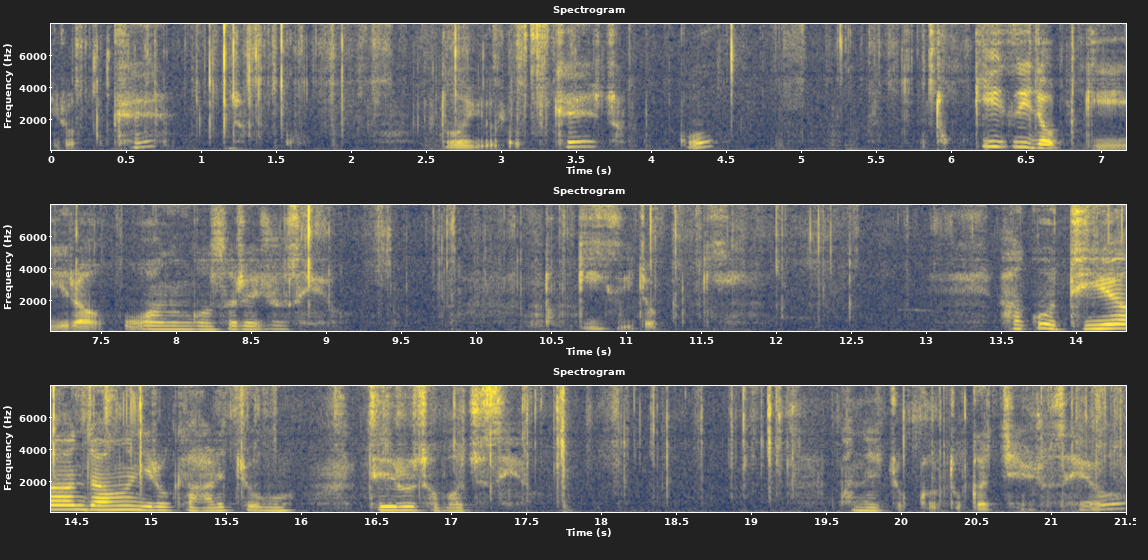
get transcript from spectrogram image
이렇게 접고 또 이렇게 접고 토끼 귀접기라고 하는 것을 해주세요. 토끼 귀접기. 하고 뒤에 한 장은 이렇게 아래쪽으로 뒤로 접어주세요. 반대쪽도 똑같이 해주세요.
